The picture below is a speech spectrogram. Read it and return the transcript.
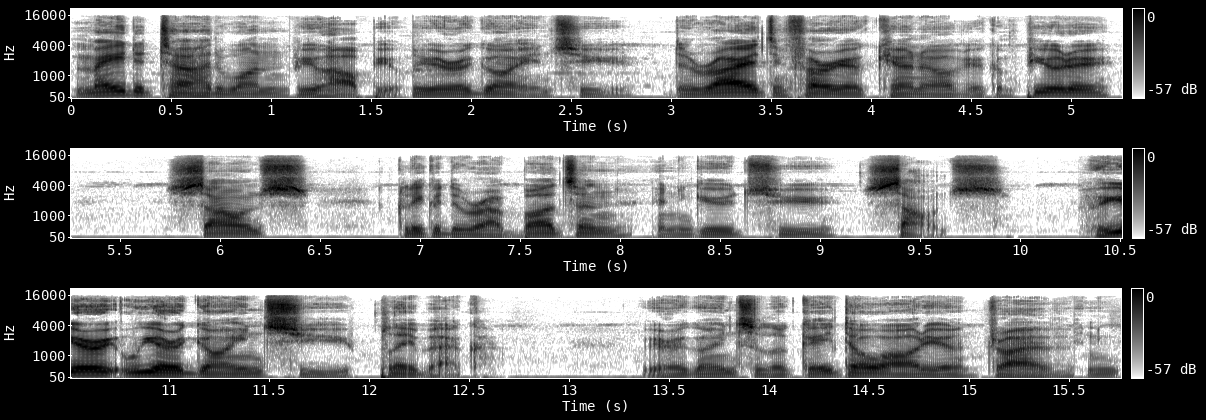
maybe the third one will help you. So you're going to the right inferior corner of your computer, sounds, click the right button and go to sounds. Here we are going to playback. We are going to locate our audio drive and,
